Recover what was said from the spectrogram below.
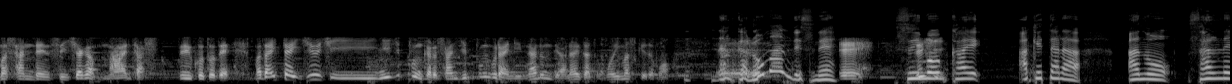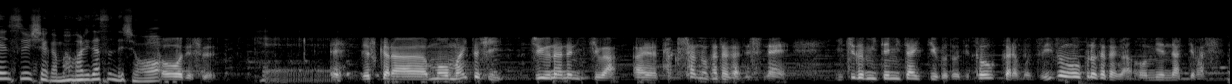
まあ、三連水車が回り出す。ということで、まあ、大体10時20分から30分ぐらいになるんではないかと思いますけども、なんかロマンですね。え水門開開けたらあの三連水車が回り出すんでしーょ？そうですへえですからもう毎年17日はえーたくさんの方がですね一度見てみたいということで遠くからも随分多くの方がお見えになってます。え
